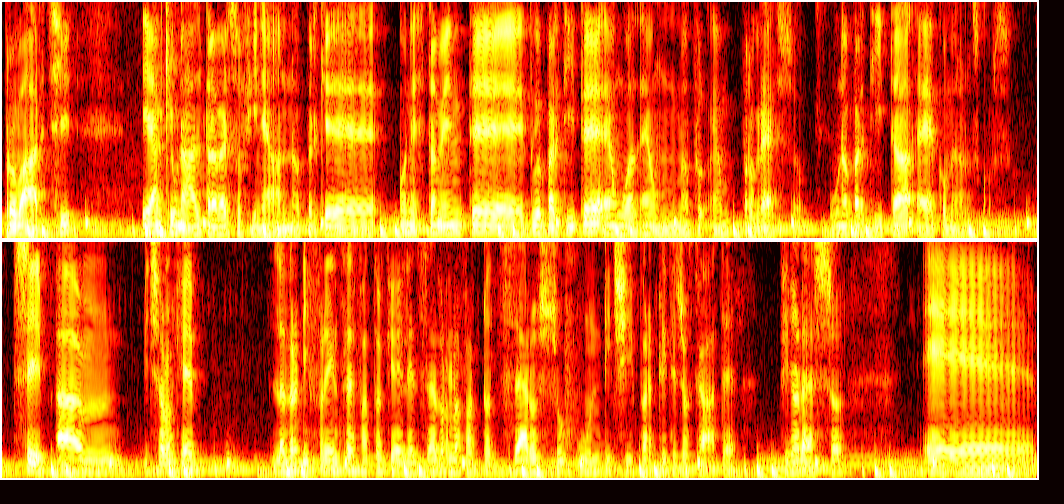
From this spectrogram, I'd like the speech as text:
provarci e anche un'altra verso fine anno perché onestamente due partite è un, è un, è un progresso, una partita è come l'anno scorso. Sì, um, diciamo che la vera differenza è il fatto che le Zebra hanno fatto 0 su 11 partite giocate fino adesso. E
